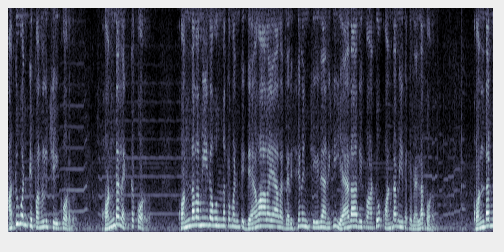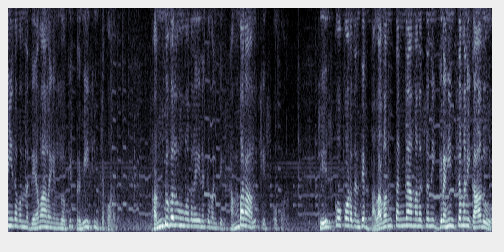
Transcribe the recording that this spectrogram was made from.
అటువంటి పనులు చేయకూడదు. కొండలెక్కకూడదు. కొండల మీద ఉన్నటువంటి దేవాలయాల దర్శనం చేయడానికి ఏడాది పాటు కొండ మీదకు వెళ్ళకూడదు. కొండ మీద ఉన్న దేవాలయంలోకి ప్రవేశించకూడదు. పండుగలు మొదలైనటువంటి సంబరాలు చేసుకోకూడదు. చేసుకోకూడదంటే బలవంతంగా మనసు నిగ్రహించమని కాదు.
